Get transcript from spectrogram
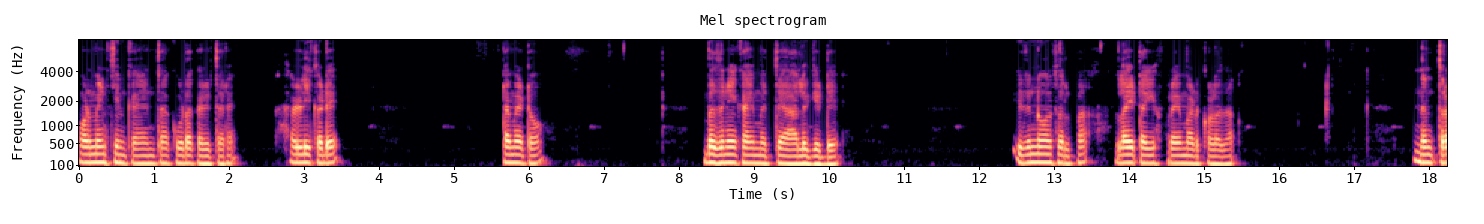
ಒಣಮೆಣಸಿನ್ಕಾಯಿ ಅಂತ ಕೂಡ ಕರೀತಾರೆ. ಹಳ್ಳಿ ಕಡೆ ಟೊಮೆಟೊ, ಬದನೆಕಾಯಿ ಮತ್ತು ಆಲೂಗೆಡ್ಡೆ. ಇದನ್ನು ಒಂದು ಸ್ವಲ್ಪ ಲೈಟಾಗಿ ಫ್ರೈ ಮಾಡ್ಕೊಳ್ಳೋದು. ನಂತರ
